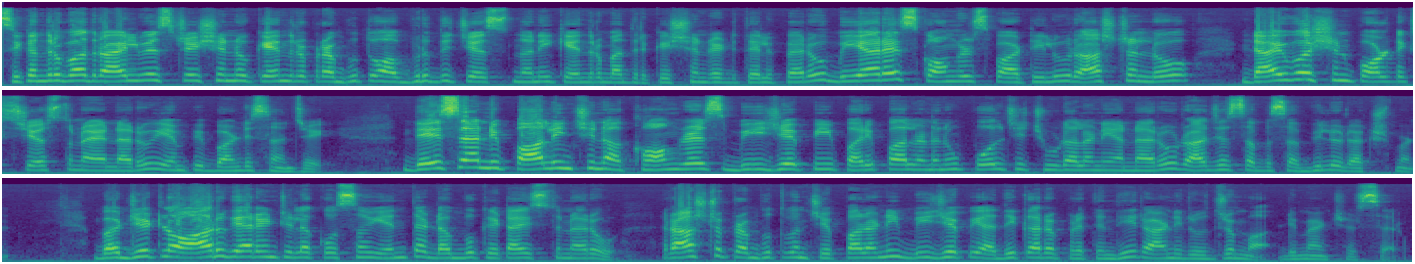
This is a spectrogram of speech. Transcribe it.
సికింద్రాబాద్ రైల్వే స్టేషన్ను కేంద్ర ప్రభుత్వం అభివృద్ధి చేస్తుందని కేంద్ర మంత్రి కిషన్ రెడ్డి తెలిపారు. బీఆర్ఎస్ కాంగ్రెస్ పార్టీలు రాష్ట్రంలో డైవర్షన్ పాలిటిక్స్ చేస్తున్నాయన్నారు ఎంపీ బండి సంజయ్. దేశాన్ని పాలించిన కాంగ్రెస్ బీజేపీ పరిపాలనను పోల్చి చూడాలని అన్నారు రాజ్యసభ సభ్యులు లక్ష్మణ్. బడ్జెట్లో ఆరు గ్యారెంటీల కోసం ఎంత డబ్బు కేటాయిస్తున్నారో రాష్ట్ర ప్రభుత్వం చెప్పాలని బీజేపీ అధికార ప్రతినిధి రాణి రుద్రమ్మ డిమాండ్ చేశారు.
